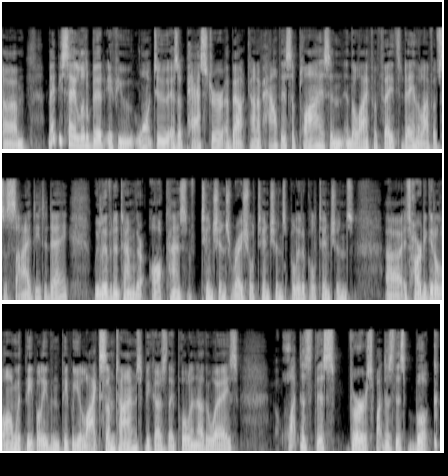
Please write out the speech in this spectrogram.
Um, maybe say a little bit, if you want to, as a pastor, about kind of how this applies in, in the life of faith today, in the life of society today. We live in a time where there are all kinds of tensions, racial tensions, political tensions. Uh, it's hard to get along with people, even people you like sometimes, because they pull in other ways. What does this verse, what does this book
